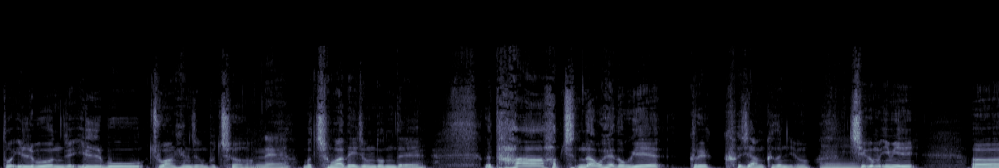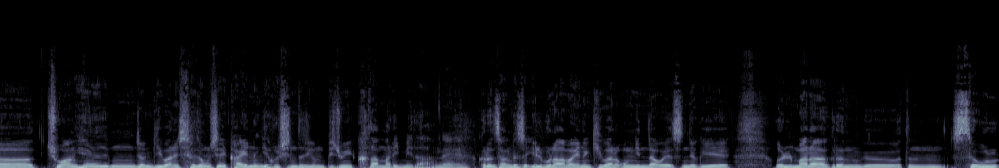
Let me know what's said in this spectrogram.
또 일부 이제 일부 중앙행정부처, 네. 뭐 청와대 이 정도인데 다 합친다고 해도 그게 그렇게 크지 않거든요. 음. 지금 이미 어, 중앙행정기관이 세종시에 가 있는 게 훨씬 더 지금 비중이 크단 말입니다. 네. 그런 상태에서 일부 남아있는 기관을 옮긴다고 해서 이제 그게 얼마나 그런 그 어떤 서울,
